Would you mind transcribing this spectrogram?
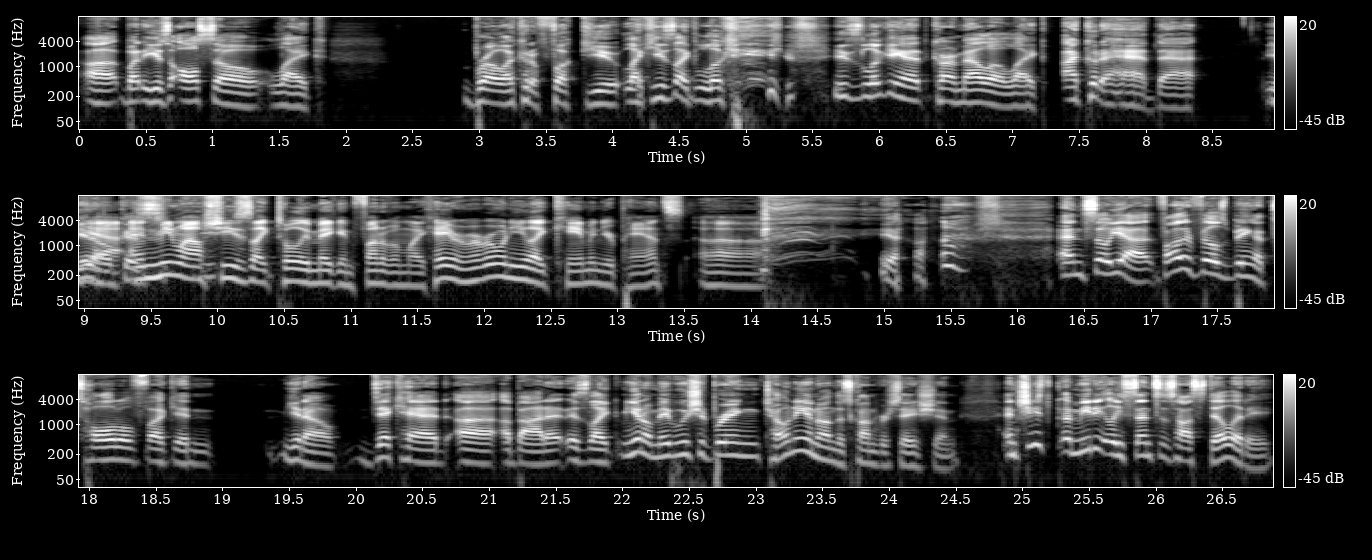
uh, but he is also like. Bro, I could have fucked you. Like he's like looking, he's looking at Carmela like I could have had that. You know, and meanwhile, she's like totally making fun of him. Like, "Hey, remember when you like came in your pants?" Uh, yeah. And so yeah, Father Phil's being a total fucking you know dickhead uh, about it is like you know maybe we should bring Tony in on this conversation, and she immediately senses hostility.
